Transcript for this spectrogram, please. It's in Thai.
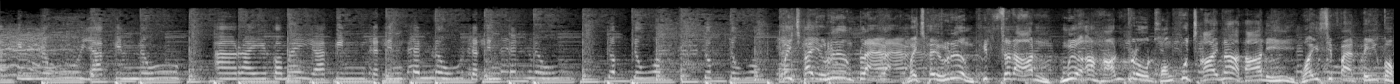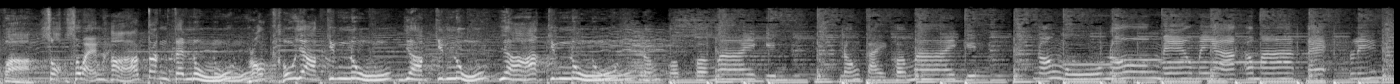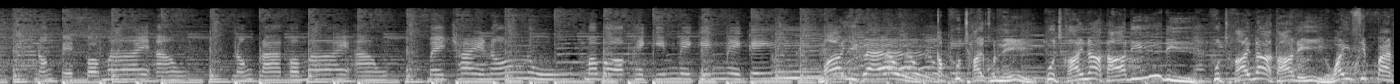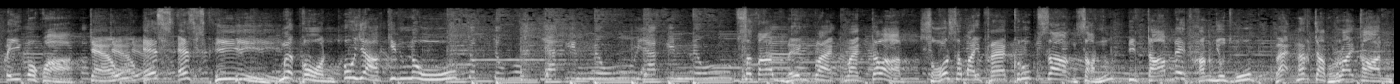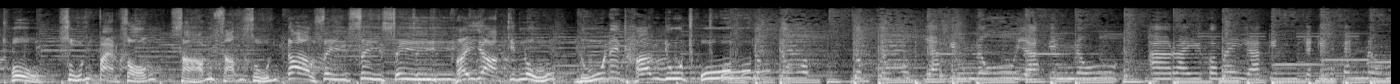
ากกินหนู อยากกินหนู อะไรก็ไม่อยากกินจะกินแต่หนูจะกินแต่หนูจบจวบจบจวบไม่ใช่เรื่องแปลก ไม่ใช่เรื่องพิสดารเมื่ออาหารโปรดของผู้ชายหน้าตาดีวัย18 ปีกว่าๆเสาะแสวงหาตั้งแต่หนู เพราะเขาอยากกินหนู อยากกินหนู อยากกินหนู น้องกบก็ไม่กิน น้องไก่ก็ไม่กิน น้องหมูน้องแมวไม่อยากเอามาแตะลิ้นน้องเป็ ดก็ไม่เอา น้องปลาก็ไม่เอา ไม่ใช่น้องหนู มาบอกให้กินไม่กินไม่กิน มาอีกแล้ว กับผู้ชายคนนี้ ผู้ชายหน้าตาดีดี ผู้ชายหน้าตาดีวัย18 ปีกว่าๆแจ๋ว SSP เมื่อก่อนเขาอยากกินหนู จุ๊บจุ๊บอยากกินหนู อยากกินหนู สไตล์เพลงแปลกแหวกตลาดสสบายแพรครุปสร้างสรรค์ติดตามได้ทาง YouTube และนักจัดรายการโทร 082 330 9444 ใครอยากกินหนู ดูได้ทาง YouTube จุบจุบอยากกินหนู อยากกินหนู อะไรก็ไม่อยากกินจะกินแต่หนู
